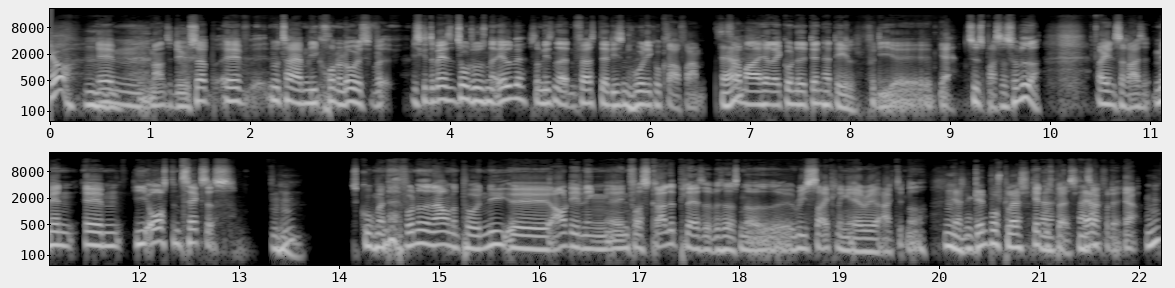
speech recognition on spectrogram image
Jo. Mm. Mm. Øhm, Mountain Dew. Så øh, nu tager jeg dem lige kronologisk. Vi skal tilbage til 2011, som lige sådan er den første, der lige sådan hurtigt kunne grave frem. Ja. Så meget er jeg heller ikke gå ned i den her del, fordi øh, ja, tidspres og så videre, og interesse. Men øh, i Austin, Texas, Mm-hmm. Skulle man have fundet navnet på en ny øh, afdeling inden for skraldepladser, hvad hedder sådan noget, øh, recycling area-agtigt noget. Mm. Ja, sådan en genbrugsplads. Genbrugsplads. Ja. Tak for det, ja. Mm.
